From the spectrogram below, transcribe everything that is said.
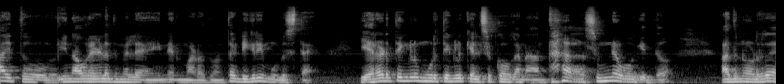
ಆಯಿತು ಇನ್ನು ಅವ್ರು ಹೇಳಿದ ಮೇಲೆ ಇನ್ನೇನು ಮಾಡೋದು ಅಂತ ಡಿಗ್ರಿ ಮುಗಿಸ್ದೆ. ಎರಡು ತಿಂಗಳು ಮೂರು ತಿಂಗಳು ಕೆಲಸಕ್ಕೆ ಹೋಗೋಣ ಅಂತ ಸುಮ್ಮನೆ ಹೋಗಿದ್ದು. ಅದು ನೋಡಿದ್ರೆ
